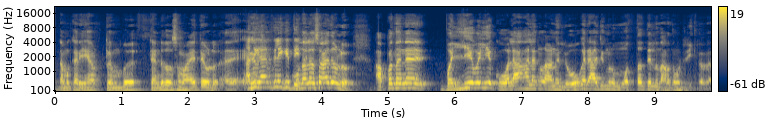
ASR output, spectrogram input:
നമുക്കറിയാം ട്രംപ് രണ്ടു ദിവസമായിട്ടേ ഉള്ളൂ. അധികാരത്തിലേക്ക് എത്തി മൂന്നാൽ ദിവസം ആയതേ ഉള്ളൂ. അപ്പൊ തന്നെ വലിയ വലിയ കോലാഹലങ്ങളാണ് ലോകരാജ്യങ്ങൾ മൊത്തത്തിൽ നടന്നുകൊണ്ടിരിക്കുന്നത്.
